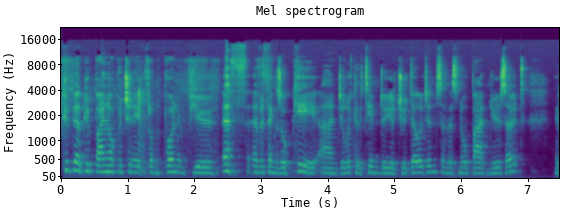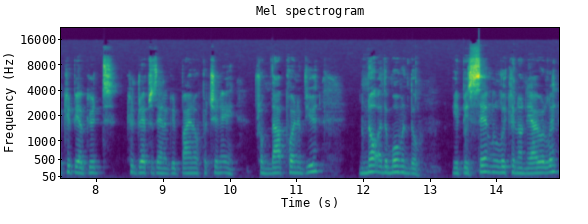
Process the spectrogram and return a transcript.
Could be a good buying opportunity from the point of view if everything's okay and you look at the team, do your due diligence, and there's no bad news out. It could be a good, could represent a good buying opportunity from that point of view. Not at the moment though. You'd be certainly looking on the hourly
